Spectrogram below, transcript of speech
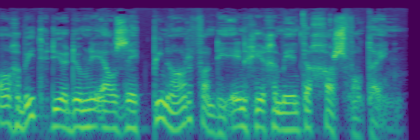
aangebied deur Dominee LZ Pinaar van die NG Gemeente Garsfontein.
